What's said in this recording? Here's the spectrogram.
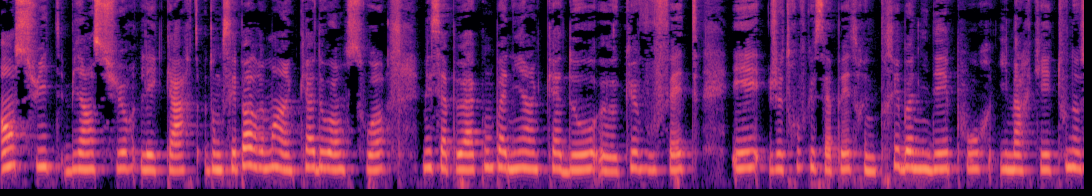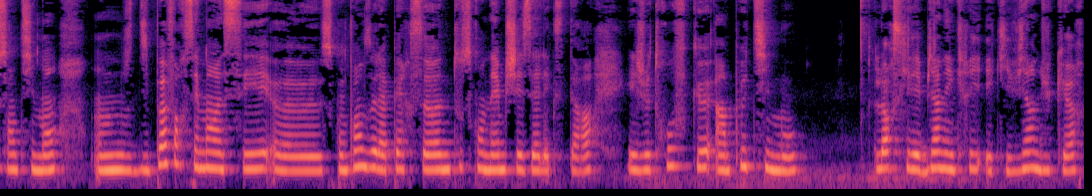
Ensuite, bien sûr, les cartes. Donc, c'est pas vraiment un cadeau en soi, mais ça peut accompagner un cadeau euh, que vous faites. Et je trouve que ça peut être une très bonne idée pour y marquer tous nos sentiments. On ne se dit pas forcément assez euh, ce qu'on pense de la personne, tout ce qu'on aime chez elle, etc. Et je trouve qu'un petit mot, lorsqu'il est bien écrit et qui vient du cœur,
